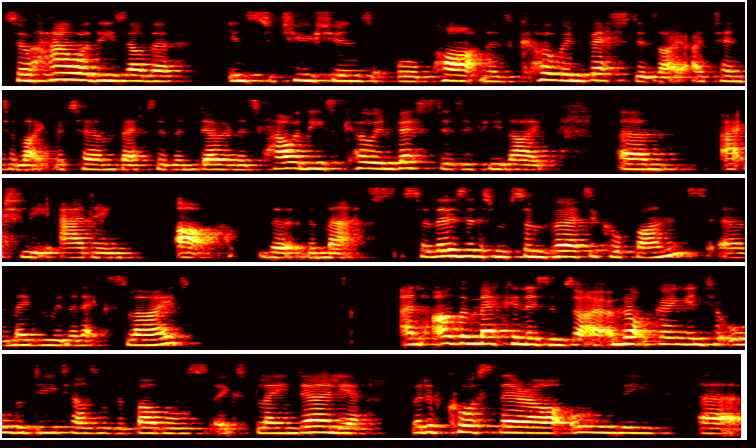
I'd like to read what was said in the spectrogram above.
So how are these other institutions or partners, co-investors, I, I, tend to like the term better than donors. How are these co-investors, if you like, um, actually adding up the, the maths? So those are some, some vertical funds, uh, maybe with the next slide. And other mechanisms, I, I'm not going into all the details of the bubbles explained earlier, but of course there are all the uh,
